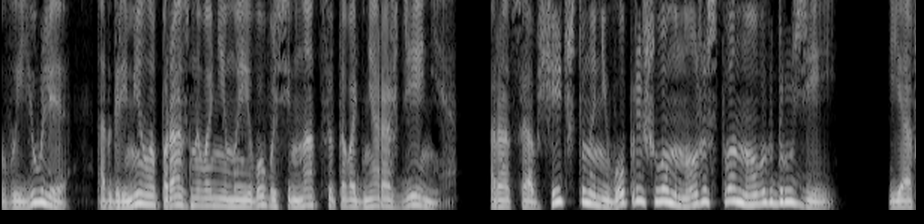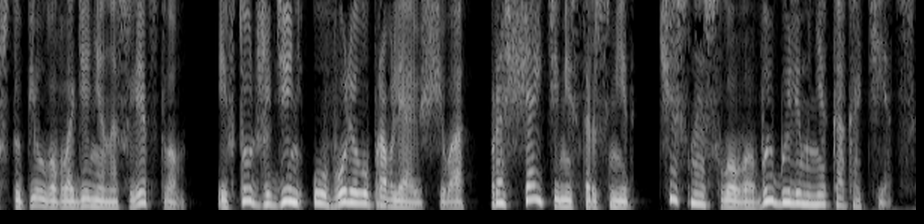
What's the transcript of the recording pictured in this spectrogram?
В июле отгремело празднование моего восемнадцатого дня рождения. Рад сообщить, что на него пришло множество новых друзей. Я вступил во владение наследством и в тот же день уволил управляющего. «Прощайте, мистер Смит, честное слово, вы были мне как отец».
